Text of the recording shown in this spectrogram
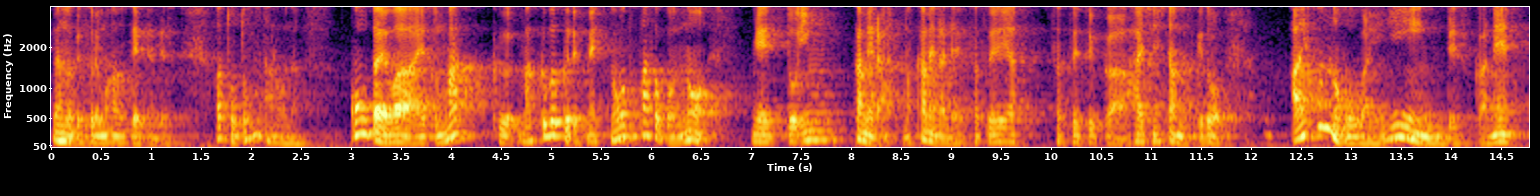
なので、それも反省点です。あと、どうだろうな。今回は、えっと、Mac、MacBook ですね、ノートパソコンの、えっと、インカメラ、まあ、カメラで撮影やっ、撮影というか、配信したんですけど、iPhone の方がいいんですかね？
